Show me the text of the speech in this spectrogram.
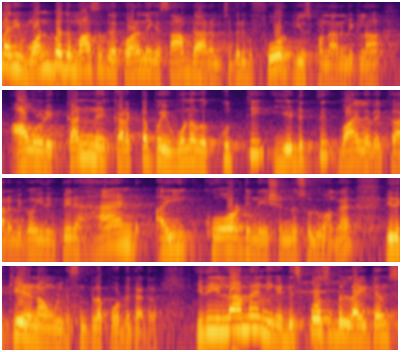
மாதிரி ஒன்பது மாதத்தில் குழந்தைங்க சாப்பிட ஆரம்பித்த பிறகு ஃபோர்க் யூஸ் பண்ண ஆரம்பிக்கலாம். அவங்களுடைய கண் கரெக்டாக போய் உணவை குத்தி எடுத்து வாயில் வைக்க ஆரம்பிக்கும். இதுக்கு பேர் ஹேண்ட் ஐ கோஆர்டினேஷன்னு சொல்லுவாங்க. இது கீழே நான் உங்களுக்கு சிம்பிளாக போட்டு காட்டுறேன். இது இல்லாமல் நீங்கள் டிஸ்போசபிள் ஐட்டம்ஸ்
